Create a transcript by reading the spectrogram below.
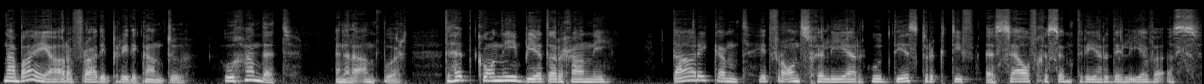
Na baie jare vra die predikant toe: "Hoe gaan dit?" En hulle antwoord: "Dit kon nie beter gaan nie." Daardie kind het vir ons geleer hoe destruktief 'n selfgesentreerde lewe is.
